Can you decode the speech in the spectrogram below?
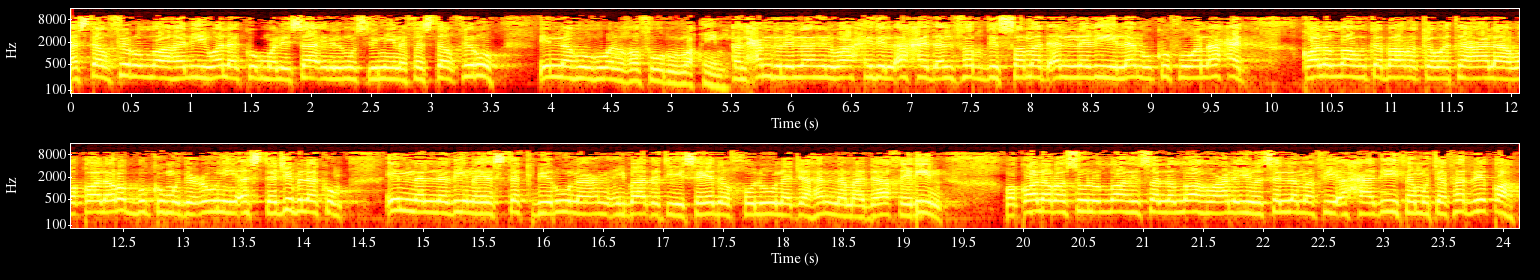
أستغفر الله لي ولكم ولسائر المسلمين فاستغفروه إنه هو الغفور الرحيم. الحمد لله الواحد الأحد الفرد الصمد الذي لم كفوا أحد. قال الله تبارك وتعالى وقال ربكم ادعوني أستجب لكم. إن الذين يستكبرون عن عبادتي سيدخلون جهنم داخرين. وقال رسول الله صلى الله عليه وسلم في أحاديث متفرقة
